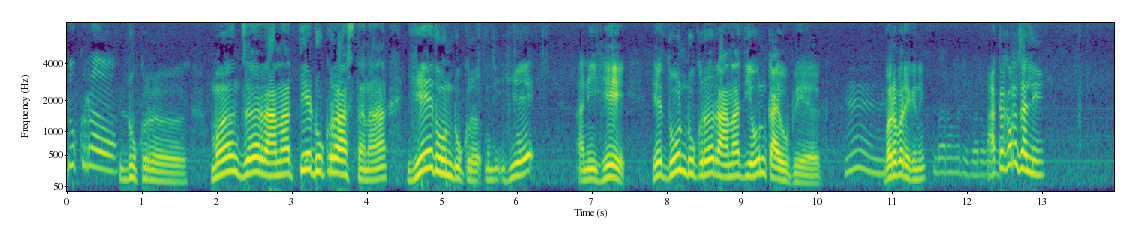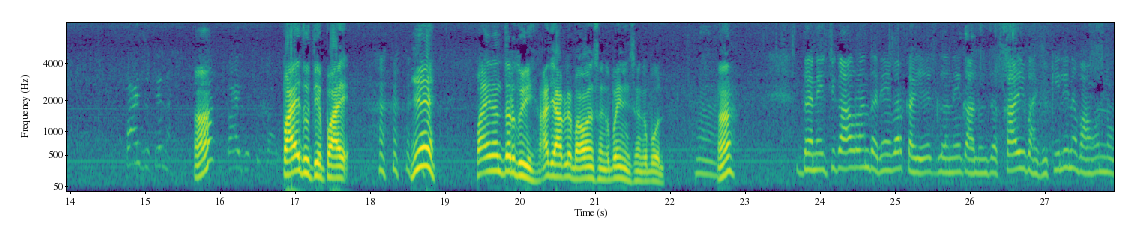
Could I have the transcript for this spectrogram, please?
डुकर. डुकर. मग जर रानात ते डुकर असताना हे दोन डुकर म्हणजे हे आणि हे हे दोन डुकर रानात येऊन काय उपयोग? बरोबर आहे की नाही? बरोबर आहे बरोबर अक्का कम चालली? हा? पाय धुते पाय. ये पाय नंतर धुई आधी आपल्या भावांसंग बहिणी संग बोल. हा. धनेची गावरान धने बर का हे गणे घालून जर काळी भाजी केली ना भावांनो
